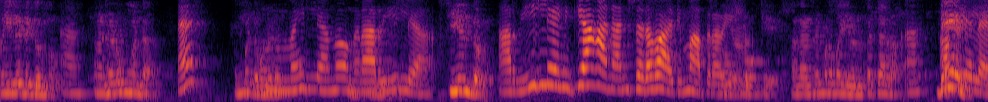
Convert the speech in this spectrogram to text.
റീൽ എടുക്കുന്നു. ഹനാൻഷായുടെ ഉമ്മ ഇല്ലാന്ന് തോന്നണ. അറിയില്ല. ഉണ്ടോ? അറിയില്ല. എനിക്ക് ഹനാൻഷയുടെ ഭാര്യ മാത്രമേ അറിയുള്ളൂ. അല്ലേ?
